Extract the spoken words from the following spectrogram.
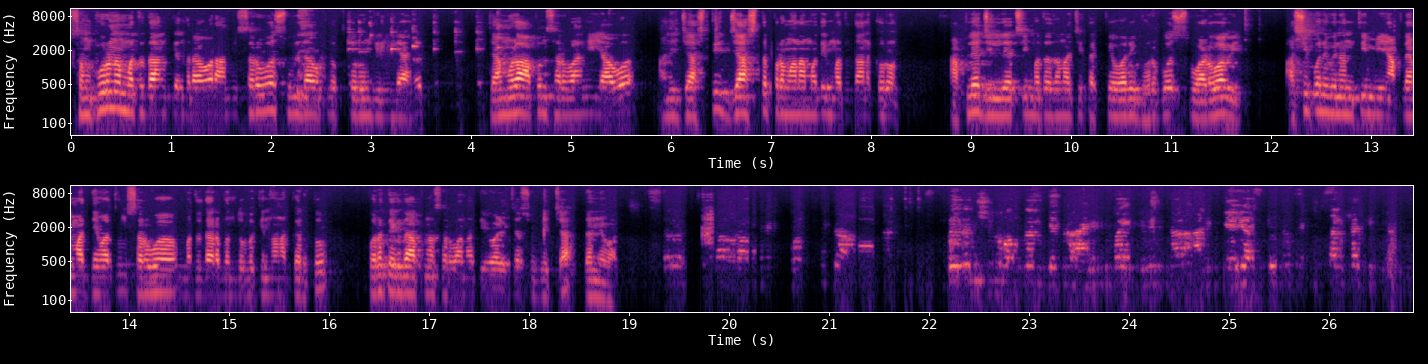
संपूर्ण मतदान केंद्रावर आम्ही सर्व सुविधा उपलब्ध करून दिलेल्या आहेत. त्यामुळं आपण सर्वांनी यावं आणि जास्तीत जास्त प्रमाणामध्ये मतदान करून आपल्या जिल्ह्याची मतदानाची टक्केवारी भरघोस वाढवावी अशी पण विनंती मी आपल्या माध्यमातून सर्व मतदार बंधू भगिनींना करतो. परत एकदा आपणा सर्वांना दिवाळीच्या शुभेच्छा. धन्यवाद. संवेदनशील मतदान केंद्र आयडेंटिफाय आणि असतील तर त्याची संख्या किती आहे?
